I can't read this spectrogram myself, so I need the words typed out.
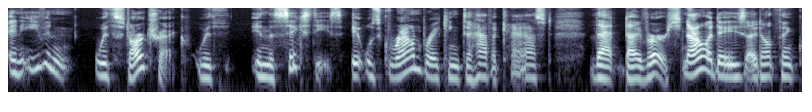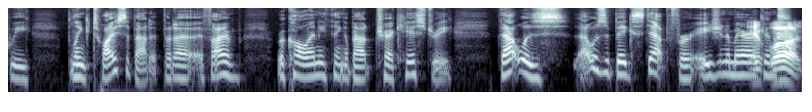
And even with Star Trek, with in the '60s, it was groundbreaking to have a cast that diverse. Nowadays, I don't think we blink twice about it. But uh, if I recall anything about Trek history, that was that was a big step for Asian Americans, It was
